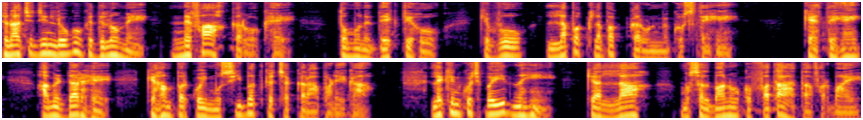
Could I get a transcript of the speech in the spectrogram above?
चुनाचे जिन लोगों के दिलों में निफाक का रोग है, तुम उन्हें देखते हो कि वो लपक लपक कर उनमें घुसते हैं। कहते हैं, हमें डर है कि हम पर कोई मुसीबत का चक्कर आ पड़ेगा। लेकिन कुछ बईद नहीं कि अल्लाह मुसलमानों को फतह अता फरमाए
